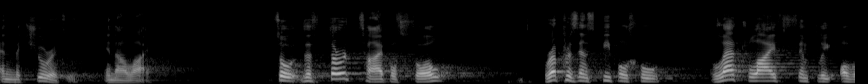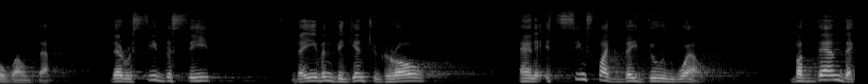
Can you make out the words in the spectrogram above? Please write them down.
and maturity in our life. So the third type of soul represents people who let life simply overwhelm them. They receive the seed, they even begin to grow, and it seems like they're doing well. But then the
